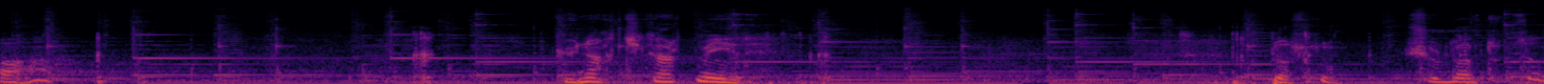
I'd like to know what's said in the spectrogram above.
Aha. Günah çıkartma yeri. Dostum şuradan tutsana.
